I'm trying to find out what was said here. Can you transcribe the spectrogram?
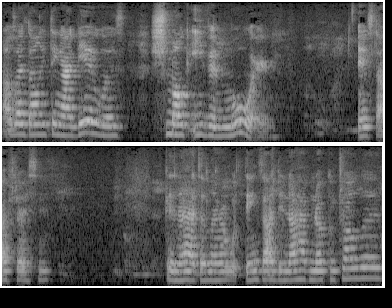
I was like, the only thing I did was smoke even more and stop stressing. Because I had to learn what things I did not have no control of.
